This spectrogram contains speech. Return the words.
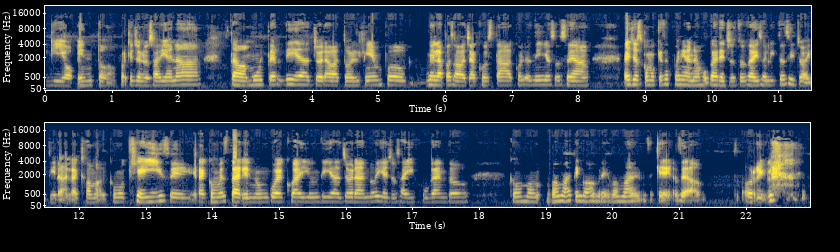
guió en todo, porque yo no sabía nada, estaba muy perdida, lloraba todo el tiempo, me la pasaba ya acostada con los niños, o sea, ellos como que se ponían a jugar, ellos dos ahí solitos y yo ahí tirada en la cama, como que hice, era como estar en un hueco ahí un día llorando y ellos ahí jugando, como mamá, tengo hambre, mamá, no sé qué, o sea, horrible.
